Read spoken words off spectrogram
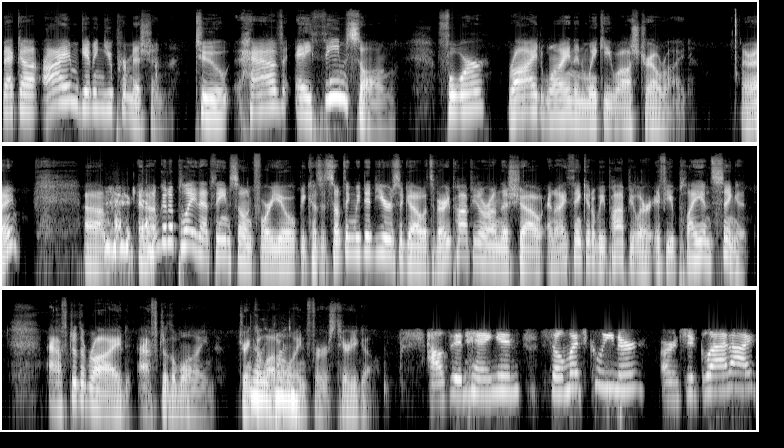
Becca, I'm giving you permission to have a theme song for Ride, Wine, and Winkie Wash Trail Ride. All right? Um, okay. And I'm going to play that theme song for you because it's something we did years ago. It's very popular on this show, and I think it'll be popular if you play and sing it after the ride, after the wine. Drink really a lot fun. of wine first. Here you go. How's it hanging? So much cleaner. Aren't you glad I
